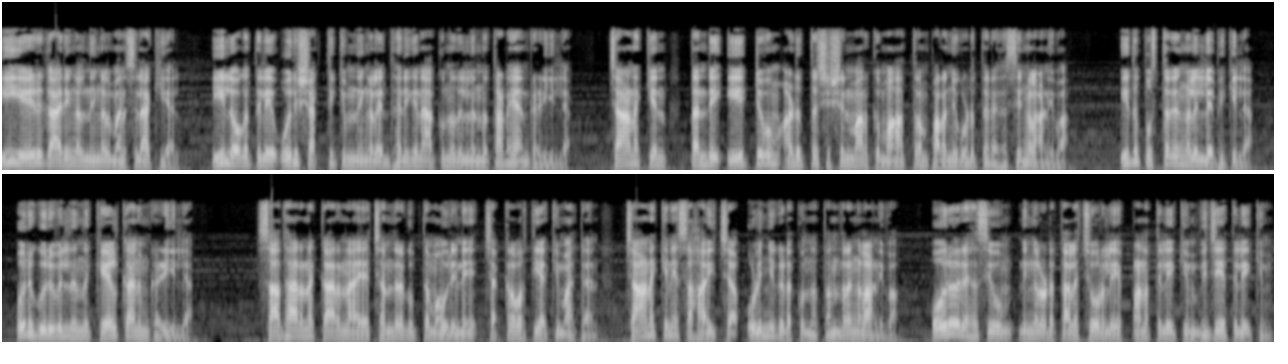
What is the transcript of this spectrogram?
ഈ ഏഴ് കാര്യങ്ങൾ നിങ്ങൾ മനസ്സിലാക്കിയാൽ ഈ ലോകത്തിലെ ഒരു ശക്തിക്കും നിങ്ങളെ ധനികനാക്കുന്നതിൽ നിന്ന് തടയാൻ കഴിയില്ല. ചാണക്യൻ തന്റെ ഏറ്റവും അടുത്ത ശിഷ്യന്മാർക്ക് മാത്രം പറഞ്ഞുകൊടുത്ത രഹസ്യങ്ങളാണിവ. ഇത് പുസ്തകങ്ങളിൽ ലഭിക്കില്ല ഒരു ഗുരുവിൽ നിന്ന് കേൾക്കാനും കഴിയില്ല. സാധാരണക്കാരനായ ചന്ദ്രഗുപ്ത മൗര്യനെ ചക്രവർത്തിയാക്കി മാറ്റാൻ ചാണക്യനെ സഹായിച്ച ഒളിഞ്ഞുകിടക്കുന്ന തന്ത്രങ്ങളാണിവ. ഓരോ രഹസ്യവും നിങ്ങളുടെ തലച്ചോറിലെ പണത്തിലേക്കും വിജയത്തിലേക്കും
